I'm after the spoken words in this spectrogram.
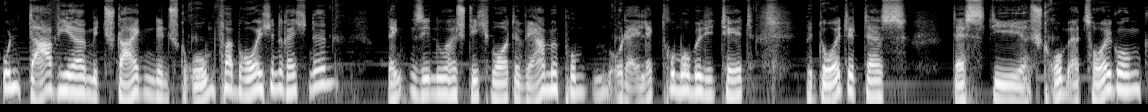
Und da wir mit steigenden Stromverbräuchen rechnen, denken Sie nur Stichworte Wärmepumpen oder Elektromobilität, bedeutet das, dass die Stromerzeugung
